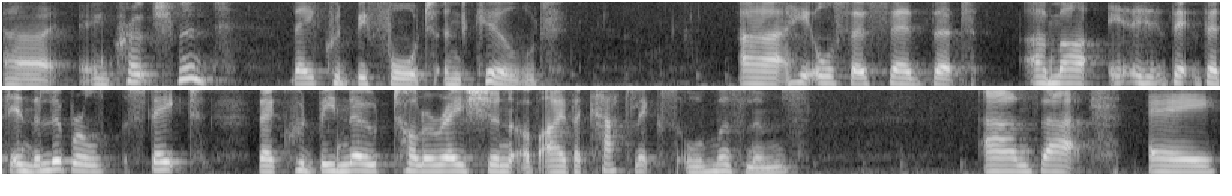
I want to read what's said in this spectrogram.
uh, encroachment, they could be fought and killed. Uh, he also said that, um, that in the liberal state there could be no toleration of either Catholics or Muslims, and that a,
